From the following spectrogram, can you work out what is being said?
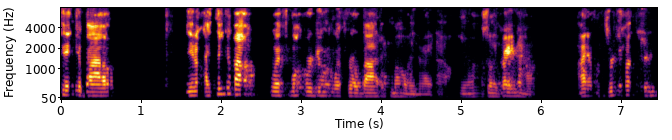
think about, you know, I think about with what we're doing with robotic mowing right now. You know, so like right now, I have 300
